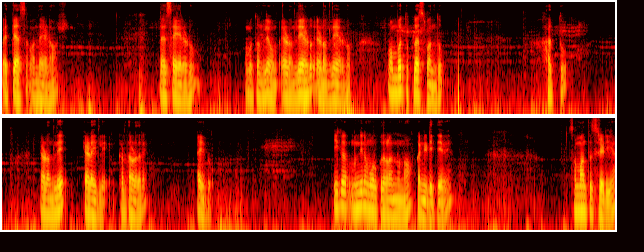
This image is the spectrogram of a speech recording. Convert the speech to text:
ವ್ಯತ್ಯಾಸ ಒಂದೆರಡು ಅಂಶ. ದಸ ಎರಡು, ಒಂಬತ್ತೊಂದಲೇ ಎರಡೊಂದಲೇ ಎರಡು ಎರಡೊಂದಲೇ ಎರಡು, ಒಂಬತ್ತು ಪ್ಲಸ್ ಒಂದು, ಹತ್ತು, ಎರಡೊಂದಲೇ, ಎರಡೈದಲೇ ಕಡ್ತಾ ಹೊಡೆದ್ರೆ ಐದು. ಈಗ ಮುಂದಿನ ಮೂರು ಪದಗಳನ್ನು ನಾವು ಕಂಡುಹಿಡಿದ್ದೇವೆ ಸಮಾಂತ ಶ್ರೇಣಿಯ.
